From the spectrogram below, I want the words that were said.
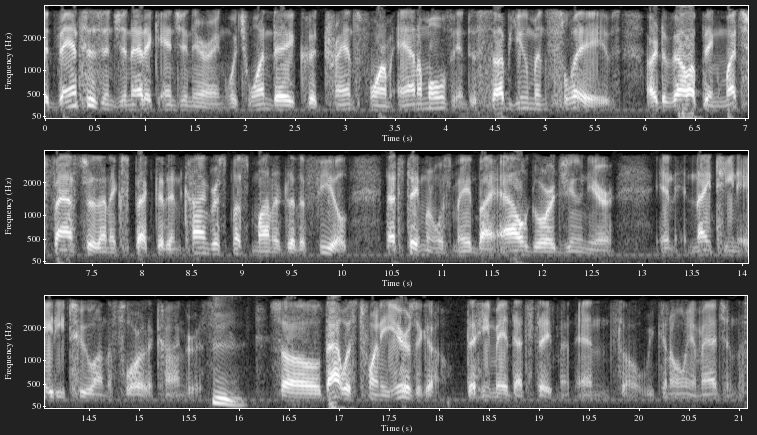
Advances in genetic engineering, which one day could transform animals into subhuman slaves, are developing much faster than expected, and Congress must monitor the field. That statement was made by Al Gore Jr. in 1982 on the floor of the Congress. Hmm. So that was 20 years ago that he made that statement, and so we can only imagine the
